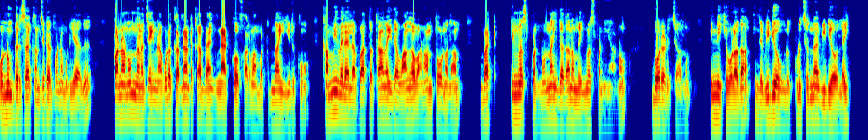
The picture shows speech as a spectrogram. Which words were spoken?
ஒன்றும் பெருசாக கன்சிடர் பண்ண முடியாது. பண்ணணும்னு நினச்சிங்கன்னா கூட கர்நாடகா பேங்க் நாட்கோ ஃபார்மா மட்டும்தான் இருக்கும். கம்மி விலையில் பார்த்ததுனால இதை வாங்க வேணாம்னு தோணலாம். பட் இன்வெஸ்ட் பண்ணணுன்னா இதை தான் நம்ம இன்வெஸ்ட் பண்ணியாகணும் போர் அடித்தாலும் இன்றைக்கி இவ்வளோதான் இந்த வீடியோ உங்களுக்கு பிடிச்சிருந்தா வீடியோவை லைக்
